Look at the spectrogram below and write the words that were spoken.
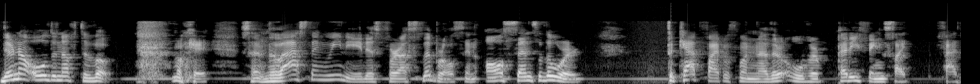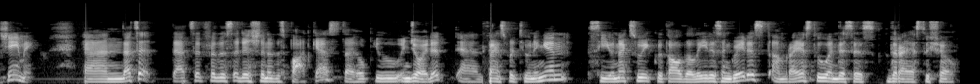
they're now old enough to vote. okay, so the last thing we need is for us liberals, in all sense of the word, to catfight with one another over petty things like fat shaming. And that's it. That's it for this edition of this podcast. I hope you enjoyed it, and thanks for tuning in. See you next week with all the latest and greatest. I'm Rayastu, and this is The Rayastu Show.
